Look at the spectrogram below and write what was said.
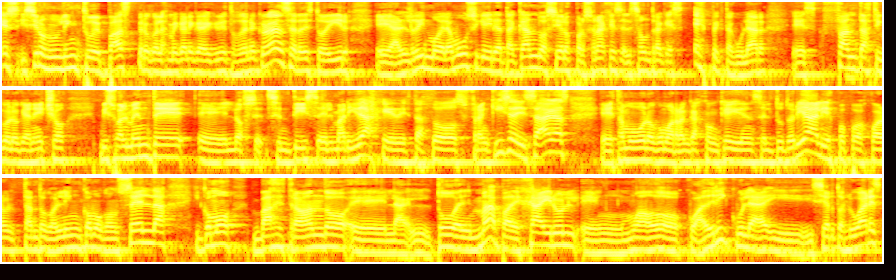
Hicieron un Link to the Past, pero con las mecánicas de Christoph the Necrodancer, de esto de ir eh, al ritmo de la música, ir atacando hacia los personajes. El soundtrack es espectacular, es fantástico lo que han hecho. Visualmente eh, los sentís el maridaje de estas dos franquicias y sagas. Eh, está muy bueno como arrancás con Cadence el tutorial y después puedes jugar tanto con Link como con Zelda y cómo vas destrabando todo el mapa de Hyrule en modo cuadrícula y, y ciertos lugares,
